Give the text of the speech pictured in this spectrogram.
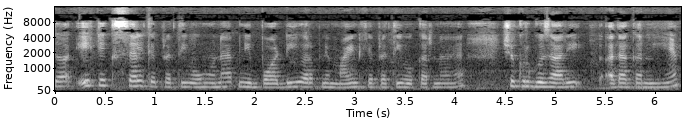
का एक एक सेल के प्रति वो होना है, अपनी बॉडी और अपने माइंड के प्रति वो करना है, शुक्रगुजारी अदा करनी है।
